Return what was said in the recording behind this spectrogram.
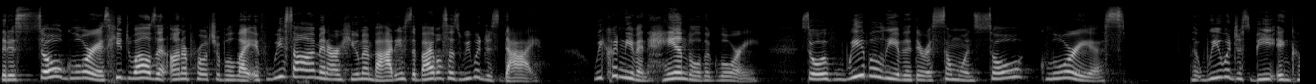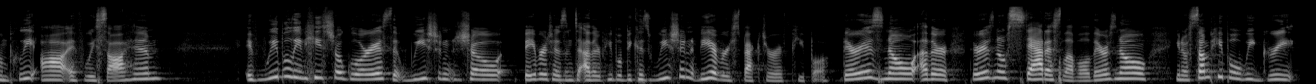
that is so glorious, he dwells in unapproachable light. If we saw him in our human bodies, the Bible says we would just die. We couldn't even handle the glory. So if we believe that there is someone so glorious that we would just be in complete awe if we saw him, if we believe he's so glorious that we shouldn't show favoritism to other people because we shouldn't be a respecter of people. There is no other, there is no status level. There's no, you know, some people we greet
